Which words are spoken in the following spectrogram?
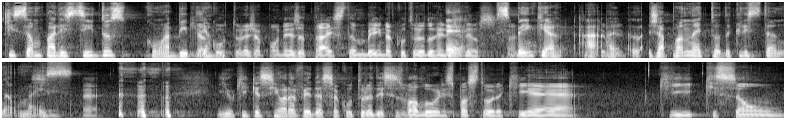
que são parecidos com a Bíblia. Que a cultura japonesa traz também da cultura do reino é, de Deus. Se né? bem que a, a, a, Japão não é toda cristã, não, mas... Sim, é. e o que, que a senhora vê dessa cultura, desses valores, pastora, que, é, que, que são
